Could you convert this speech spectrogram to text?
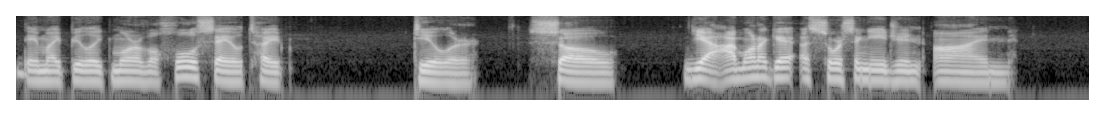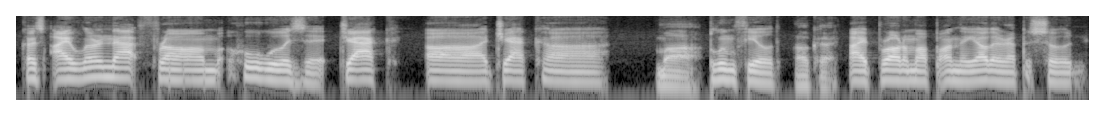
They might be like more of a wholesale type dealer. So, yeah, I want to get a sourcing agent on because I learned that from who was it? Jack, uh, Jack, uh, Ma. Bloomfield. Okay. I brought him up on the other episode,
